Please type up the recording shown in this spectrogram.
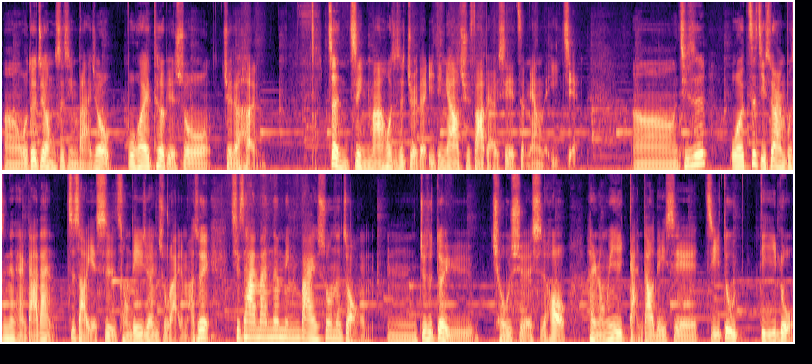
嗯，我对这种事情本来就不会特别说觉得很震惊吗？或者是觉得一定要去发表一些怎么样的意见？嗯，其实我自己虽然不是念台大，但至少也是从第一志愿出来的嘛，所以其实还蛮能明白说那种，嗯，就是对于求学时候很容易感到的一些极度低落，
